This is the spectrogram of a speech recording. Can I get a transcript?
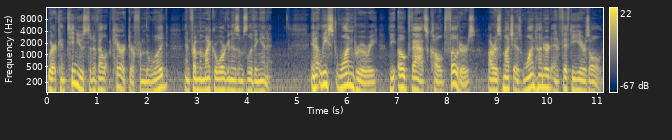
where it continues to develop character from the wood and from the microorganisms living in it. In at least one brewery, the oak vats called foeders are as much as 150 years old.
